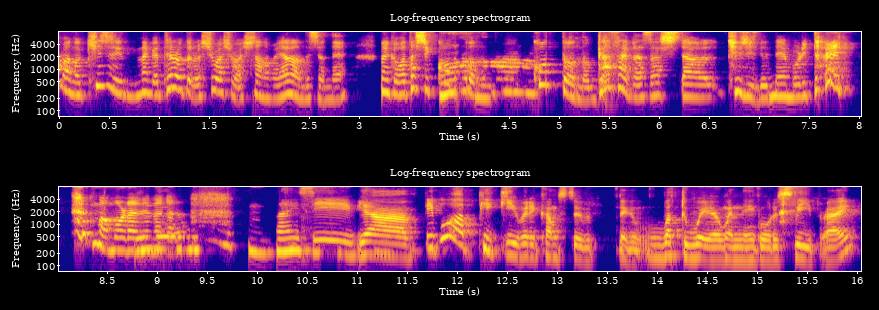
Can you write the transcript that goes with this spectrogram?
ャマの生地、なんかテロテロシュワシュワしたのが嫌なんですよね。なんか私、コットン、コットンのガサガサした生地で眠りたい。守られながら。うん、I see. Yeah, people are picky when it comes to like, what to wear when they go to sleep, right?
